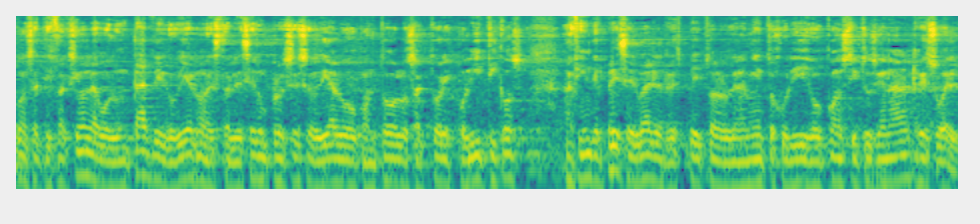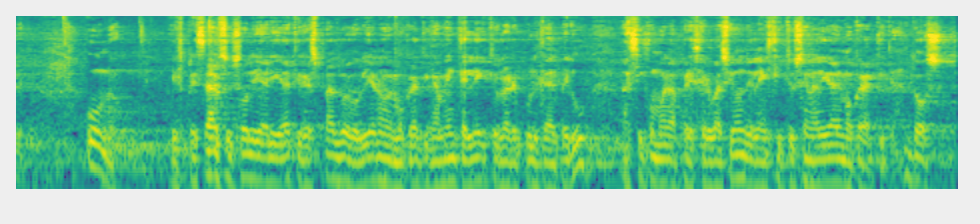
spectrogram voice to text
con satisfacción la voluntad del Gobierno de establecer un proceso de diálogo con todos los actores políticos a fin de preservar el respeto al ordenamiento jurídico constitucional, resuelve. Uno, expresar su solidaridad y respaldo al gobierno democráticamente electo de la República del Perú, así como a la preservación de la institucionalidad democrática. Dos,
